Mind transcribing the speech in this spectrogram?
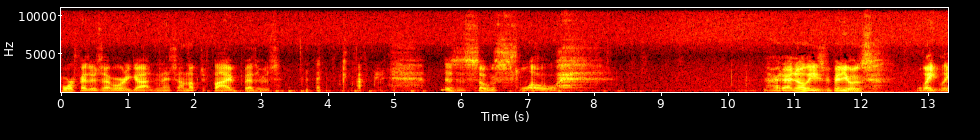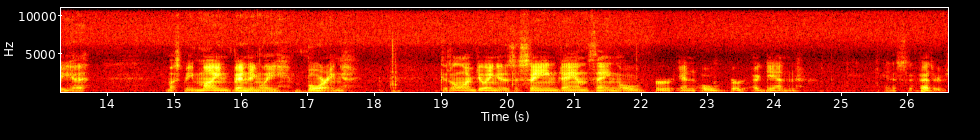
four feathers I've already gotten. I'm up to five feathers. This is so slow. Alright, I know these videos lately uh, must be mind-bendingly boring because all I'm doing is the same damn thing over and over again and it's the feathers.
